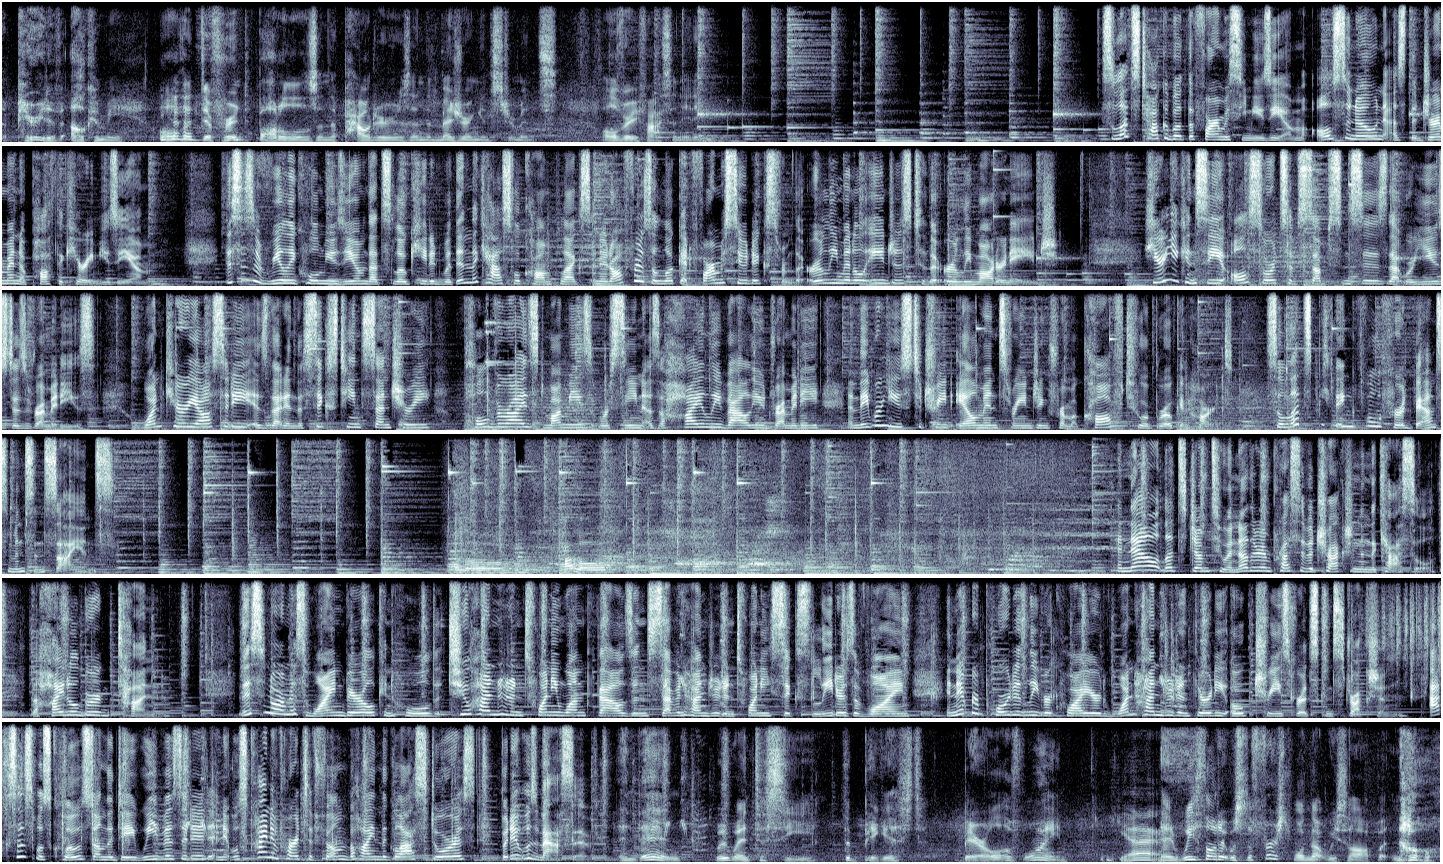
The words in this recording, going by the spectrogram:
a period of alchemy all the different bottles and the powders and the measuring instruments. All very fascinating. So let's talk about the Pharmacy Museum, also known as the German Apothecary Museum. This is a really cool museum that's located within the castle complex and it offers a look at pharmaceutics from the early Middle Ages to the early modern age. Here you can see all sorts of substances that were used as remedies. One curiosity is that in the 16th century, pulverized mummies were seen as a highly valued remedy and they were used to treat ailments ranging from a cough to a broken heart. So let's be thankful for advancements in science. Hello. Hello. And now let's jump to another impressive attraction in the castle, the Heidelberg Tun. This enormous wine barrel can hold 221,726 liters of wine, and it reportedly required 130 oak trees for its construction. Access was closed on the day we visited, and it was kind of hard to film behind the glass doors, but it was massive. And then we went to see the biggest barrel of wine. Yeah. And we thought it was the first one that we saw, but no,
